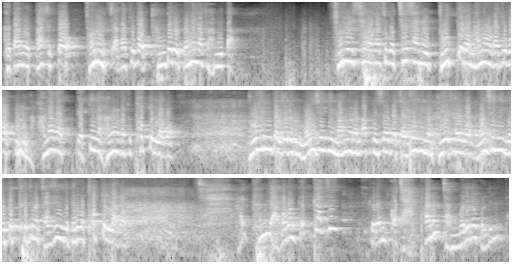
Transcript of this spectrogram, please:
그 다음에 다시 또 조를 짜가지고 편대를 보내가지고 합니다. 줄을 세워가지고 재산을 두 대로 나누어가지고 하나가 뺏기면 하나를 가지고 턱끼려고 부인도 여러분 못생긴 막내는 앞에 세우고 잘생긴 건 뒤에 세우고 못생긴 거 어떻게 터지면 잘생긴 거 데리고 턱끼려고 자 하여튼 야곱은 끝까지 그런 꼬잡한 잔머리를 굴립니다.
